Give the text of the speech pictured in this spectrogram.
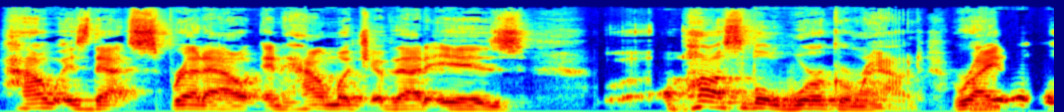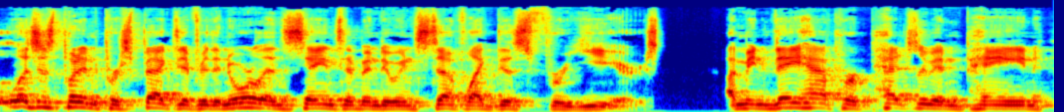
how is that spread out and how much of that is? A possible workaround, right? Mm-hmm. Let's just put it in perspective. Here. The New Orleans Saints have been doing stuff like this for years. I mean, they have perpetually been paying,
